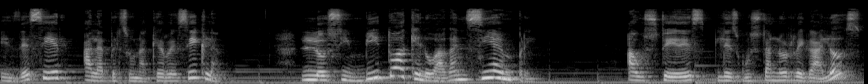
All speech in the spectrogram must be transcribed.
es decir, a la persona que recicla. Los invito a que lo hagan siempre. ¿A ustedes les gustan los regalos?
